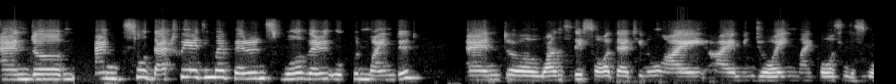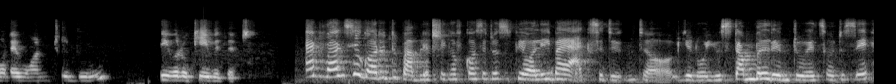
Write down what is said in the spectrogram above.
and um, and so that way, I think my parents were very open-minded and uh, once they saw that you know i i am enjoying my course and this is what i want to do they were okay with it. And once you got into publishing of course it was purely by accident uh, you know you stumbled into it so to say.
